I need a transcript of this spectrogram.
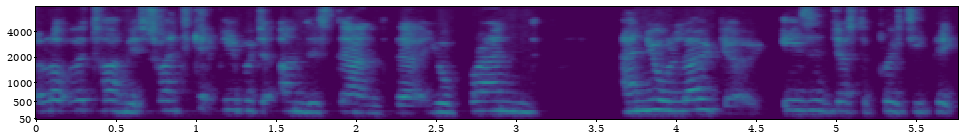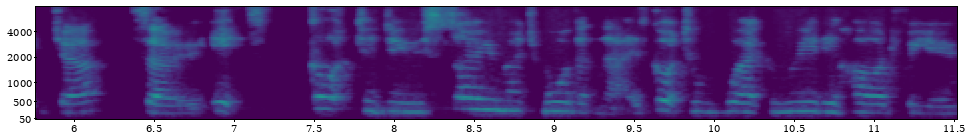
a lot of the time it's trying to get people to understand that your brand and your logo isn't just a pretty picture. So it's got to do so much more than that. It's got to work really hard for you.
